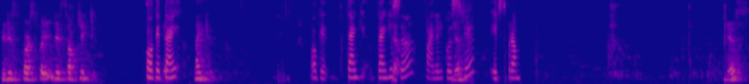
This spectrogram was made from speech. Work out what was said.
It is it is subjective. Okay, Yes. thank, Thank you. okay, thank you, thank you, Yeah. sir. Final question. It's from Yes.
